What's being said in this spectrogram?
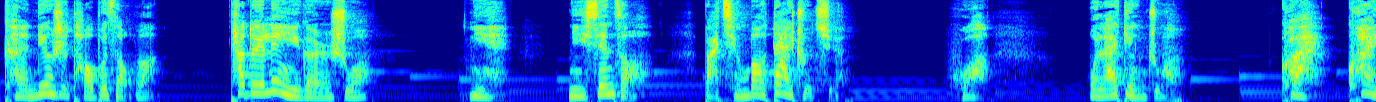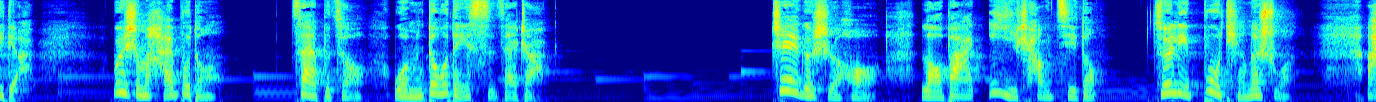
肯定是逃不走了。他对另一个人说：“你，你先走，把情报带出去，我，我来顶住。快，快点儿！为什么还不动？再不走，我们都得死在这儿。”这个时候，老爸异常激动，嘴里不停的说。哎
